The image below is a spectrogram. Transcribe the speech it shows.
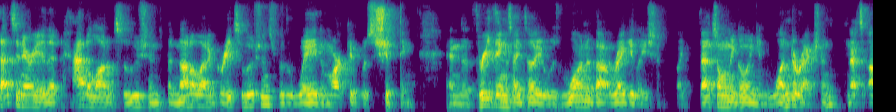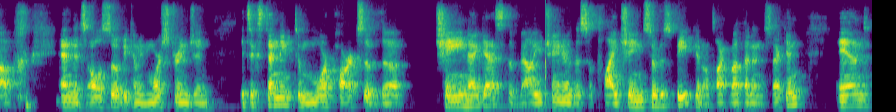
that's an area that had a lot of solutions, but not a lot of great solutions for the way the market was shifting. And the three things I tell you was one about regulation. Like that's only going in one direction, that's up. And it's also becoming more stringent. It's extending to more parts of the chain, I guess, the value chain or the supply chain, so to speak. And I'll talk about that in a second. And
